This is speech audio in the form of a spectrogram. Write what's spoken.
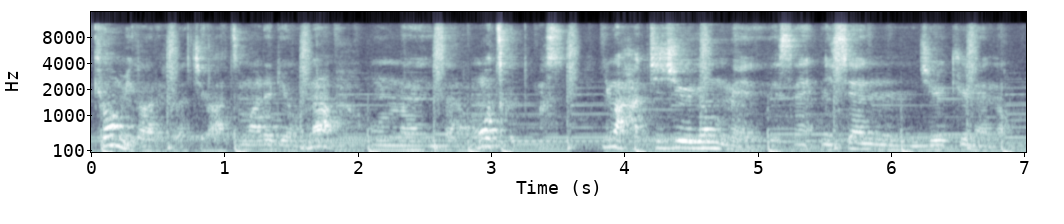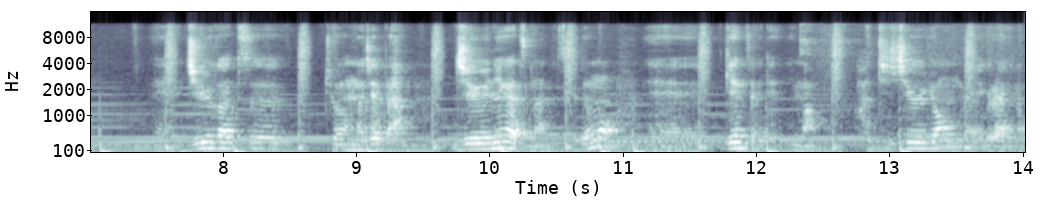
興味がある人たちが集まれるようなオンラインサロンを作ってます。今84名ですね。2019年の10月ちょ間違えた。12月なんですけども、えー、現在で今84名ぐらいの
